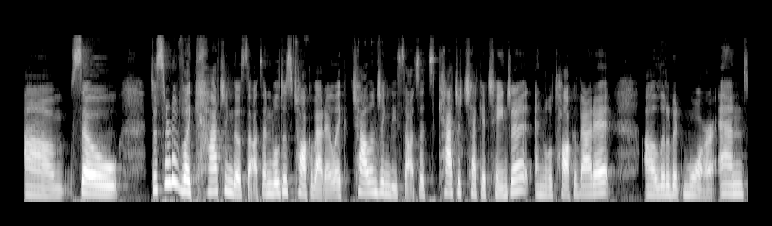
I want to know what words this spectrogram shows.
Um, so just sort of like catching those thoughts, and we'll just talk about it, like challenging these thoughts. Let's catch it, check it, change it, and we'll talk about it a little bit more. And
